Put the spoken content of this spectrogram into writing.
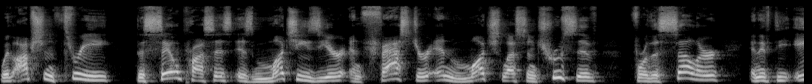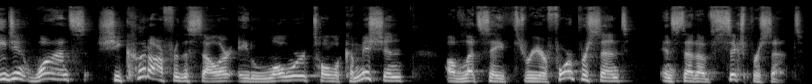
With option three, the sale process is much easier and faster and much less intrusive for the seller. And if the agent wants, she could offer the seller a lower total commission of let's say three or 4% instead of 6%,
